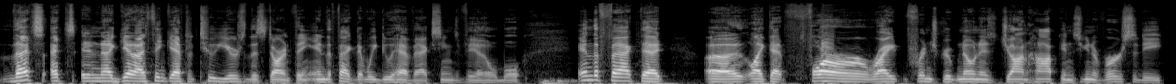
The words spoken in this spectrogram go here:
that's that's and again, I think after two years of this darn thing, and the fact that we do have vaccines available, and the fact that uh, like that far right fringe group known as John Hopkins University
